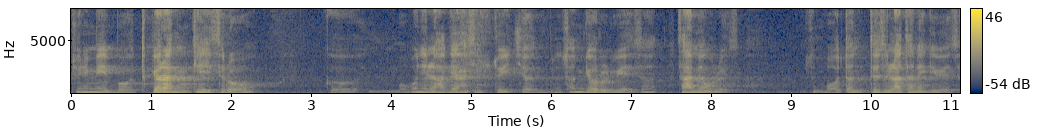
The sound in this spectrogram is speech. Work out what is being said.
주님이 뭐 특별한 케이스로 그 뭐 혼인을 하게 하실 수도 있죠. 무슨 선교를 위해서 사명을 위해서 무슨 뭐 어떤 뜻을 나타내기 위해서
